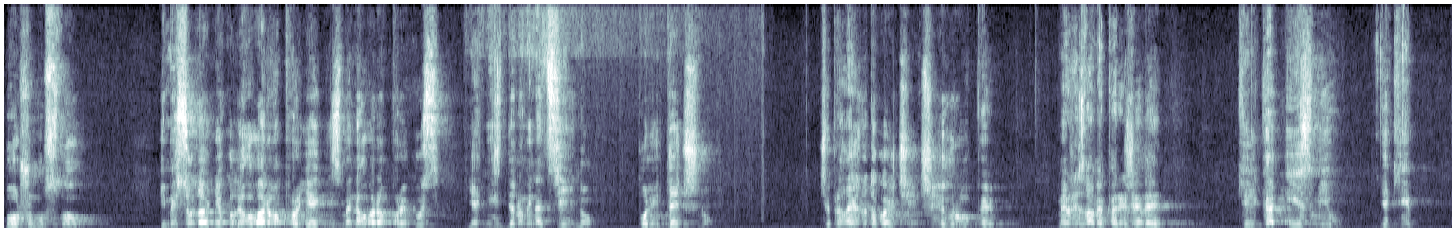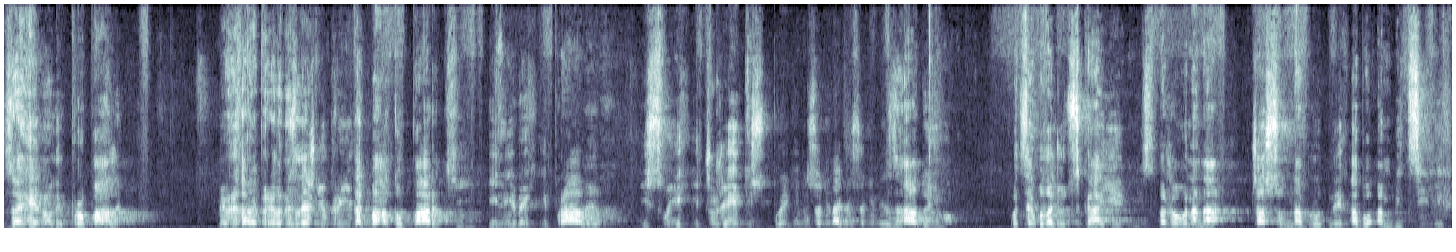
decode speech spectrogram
Божому Слову. І ми сьогодні, коли говоримо про єдність, ми не говоримо про якусь єдність деномінаційну, політичну чи приналежить до такої чи іншої групи. Ми вже з вами пережили кілька ізмів, які загинули, пропали. Ми вже з вами пережили в незалежній Україні так багато партій, і лівих, і правих, і своїх, і чужих, які, про які ми сьогодні навіть сьогодні не згадуємо. Бо це була людська єдність, бажована на часом на брудних або амбіційних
